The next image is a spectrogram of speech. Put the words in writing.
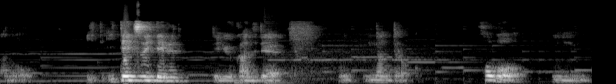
あの、い、いてついてるっていう感じで、なんだろう、ほぼ、うん、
